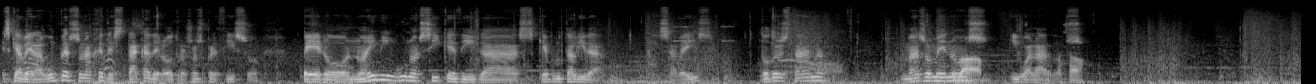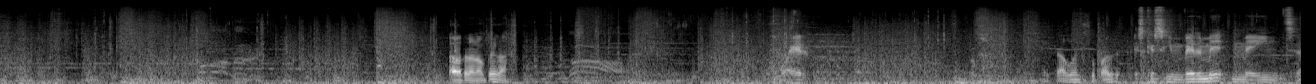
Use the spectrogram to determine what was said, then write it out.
Es que, a ver, algún personaje destaca del otro, eso es preciso. Pero no hay ninguno así que digas, qué brutalidad. ¿Sabéis? Todos están más o menos igualados. La otra no pega. Joder, Me cago en su padre. es que sin verme me hincha.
